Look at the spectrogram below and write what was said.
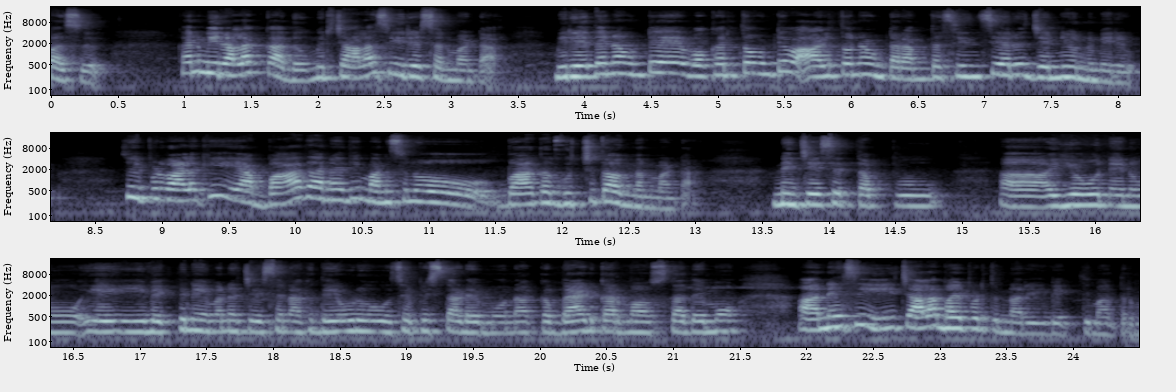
పాస్ కానీ మీరు అలా కాదు. మీరు చాలా సీరియస్ అనమాట మీరు ఏదైనా ఉంటే ఒకరితో ఉంటే వాళ్ళతోనే ఉంటారు. అంత సిన్సియర్ జెన్యున్ మీరు. సో ఇప్పుడు వాళ్ళకి ఆ బాధ అనేది మనసులో బాగా గుచ్చుతూ ఉందన్నమాట. నేను చేసే తప్పు అయ్యో నేను ఏ ఈ వ్యక్తిని ఏమైనా చేస్తే నాకు దేవుడు శపిస్తాడేమో నాకు బ్యాడ్ కర్మ వస్తుందేమో అనేసి చాలా భయపడుతున్నారు ఈ వ్యక్తి మాత్రం.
